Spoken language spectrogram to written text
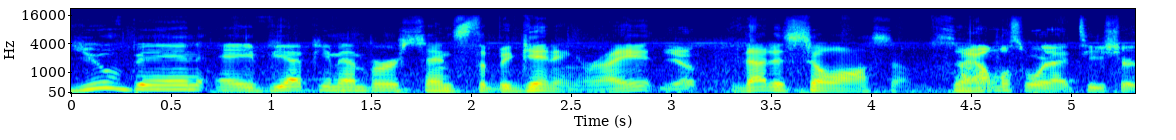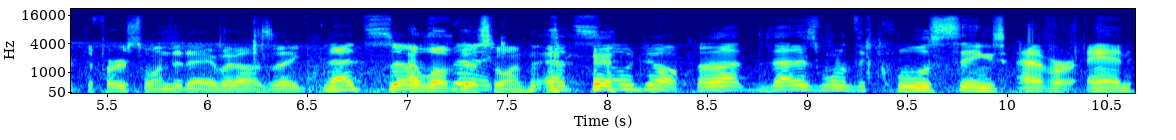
you've been a VIP member since the beginning, right? Yep. That is so awesome. So I almost wore that t-shirt, the first one today, but I was like, that's so I love sick. this one. that's so dope. That, that is one of the coolest things ever. And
